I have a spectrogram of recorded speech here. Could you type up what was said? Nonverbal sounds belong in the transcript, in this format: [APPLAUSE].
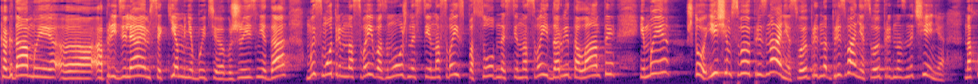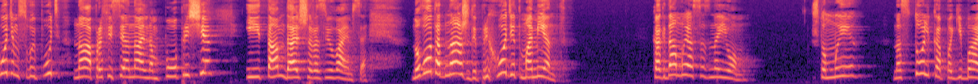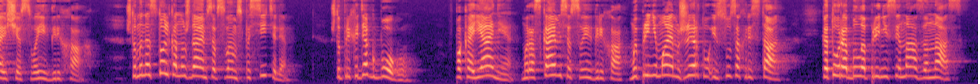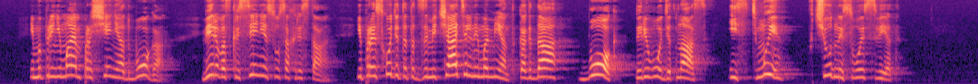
когда мы э, определяемся, кем мне быть в жизни, да, мы смотрим на свои возможности, на свои способности, на свои дары, таланты, и мы что? Ищем свое признание, свое призвание, свое предназначение. Находим свой путь на профессиональном поприще и там дальше развиваемся. Но вот однажды приходит момент, когда мы осознаем, что мы настолько погибающие в своих грехах, что мы настолько нуждаемся в своем Спасителе, что приходя к Богу, покаянии, мы раскаемся в своих грехах, мы принимаем жертву Иисуса Христа, которая была принесена за нас, и мы принимаем прощение от Бога, веря в воскресение Иисуса Христа. И происходит этот замечательный момент, когда Бог переводит нас из тьмы в чудный свой свет.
